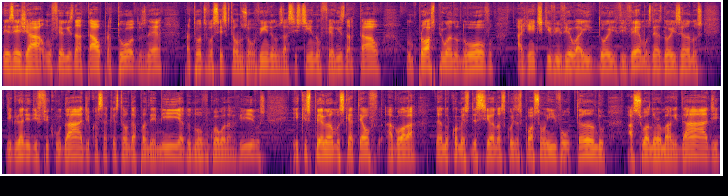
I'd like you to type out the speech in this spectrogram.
Desejar um Feliz Natal para todos, né? Para todos vocês que estão nos ouvindo, nos assistindo, um Feliz Natal, um próspero ano novo. A gente que viveu aí dois, vivemos, né, dois anos de grande dificuldade com essa questão da pandemia, do novo coronavírus, e que esperamos que até agora, né, no começo desse ano, as coisas possam ir voltando à sua normalidade,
